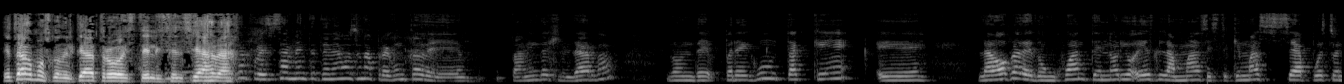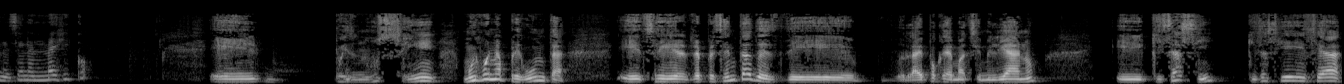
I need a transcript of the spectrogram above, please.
estábamos con el teatro, este, licenciada. precisamente tenemos una pregunta de también de Gildardo, donde pregunta que eh, la obra de Don Juan Tenorio es la más, este, que más se ha puesto en escena en México. Eh, pues no sé, muy buena pregunta. Eh, se representa desde la época de Maximiliano y quizás sí, quizás sí sea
